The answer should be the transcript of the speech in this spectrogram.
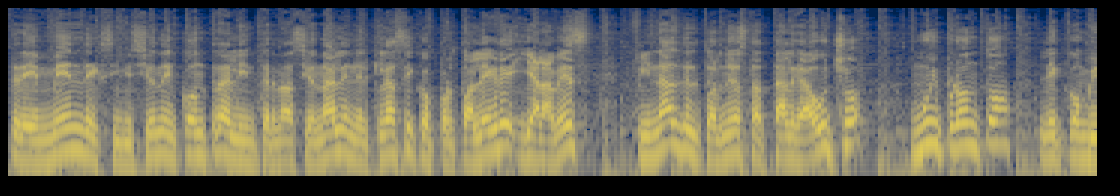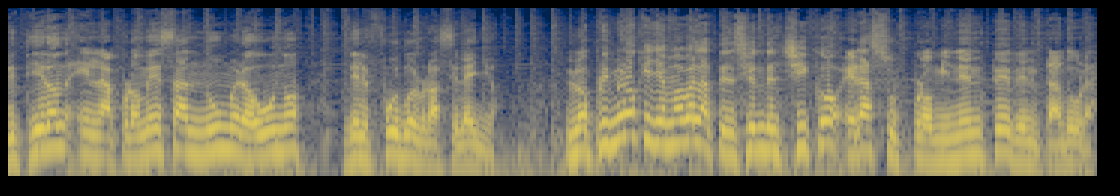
tremenda exhibición en contra del Internacional en el Clásico Porto Alegre y a la vez final del torneo estatal gaucho, muy pronto le convirtieron en la promesa número uno del fútbol brasileño. Lo primero que llamaba la atención del chico era su prominente dentadura,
